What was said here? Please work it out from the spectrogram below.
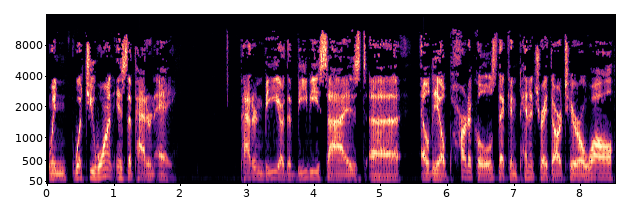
When what you want is the pattern A. Pattern B are the BB sized uh, LDL particles that can penetrate the arterial wall,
